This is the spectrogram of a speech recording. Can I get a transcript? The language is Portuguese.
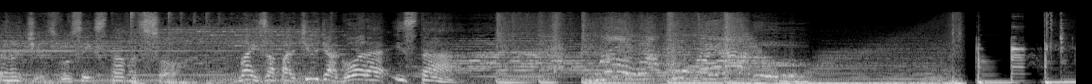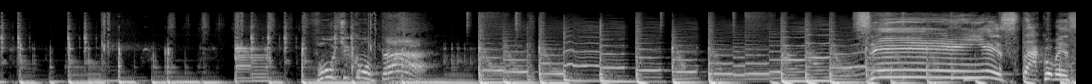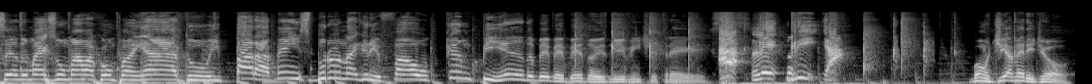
Antes você estava só, mas a partir de agora está. Mal acompanhado! Vou te contar! Sim, está começando mais um Mal Acompanhado e parabéns Bruna Grifal, campeã do BBB 2023. Alegria! Bom dia, Mary Jo.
